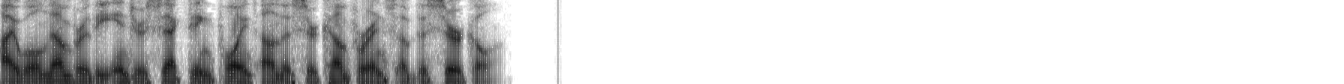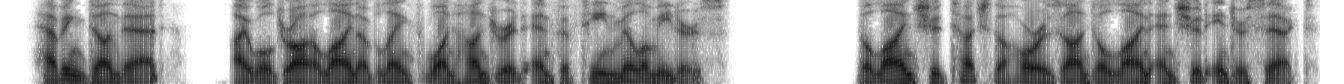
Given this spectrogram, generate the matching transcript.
I will number the intersecting point on the circumference of the circle. Having done that, I will draw a line of length 115 millimeters. The line should touch the horizontal line and should intersect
